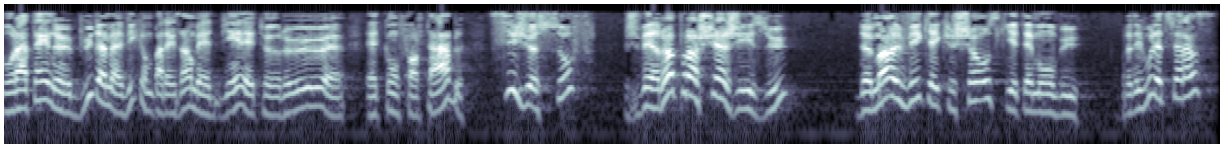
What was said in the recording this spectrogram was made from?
pour atteindre un but dans ma vie, comme par exemple être bien, être heureux, euh, être confortable, si je souffre, je vais reprocher à Jésus de m'enlever quelque chose qui était mon but. Comprenez-vous la différence?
